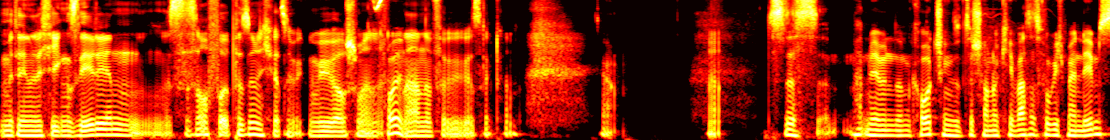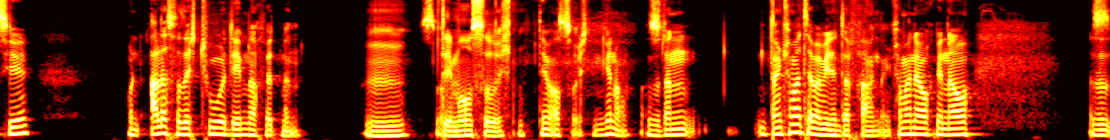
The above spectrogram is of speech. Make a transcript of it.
mit den richtigen Serien ist das auch voll Persönlichkeitsentwicklung, wie wir auch schon mal voll. in einer Folge gesagt haben. Ja. ja. Das, das hatten wir in so einem Coaching so zu schauen, okay, was ist wirklich mein Lebensziel? Und alles, was ich tue, dem nach widmen. Mhm. So. Dem auszurichten. Dem auszurichten, genau. Also dann, dann kann man es ja immer wieder hinterfragen. Dann kann man ja auch genau, also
